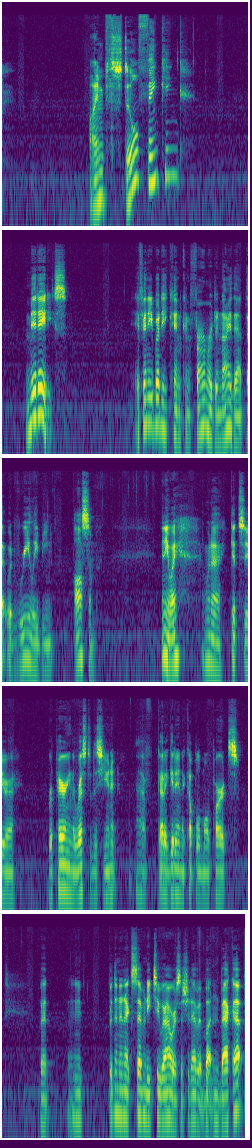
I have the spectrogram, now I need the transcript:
I'm still thinking mid 80s. If anybody can confirm or deny that, that would really be awesome. Anyway, I'm going to get to uh, repairing the rest of this unit. I've got to get in a couple more parts. But uh, within the next 72 hours, I should have it buttoned back up.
